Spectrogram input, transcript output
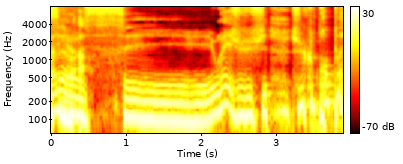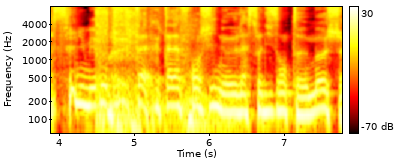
Ah C'est- non, ah, c'est ouais, je, je je comprends pas ce numéro. T'as t'as la frangine, euh, la soi-disant euh, moche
